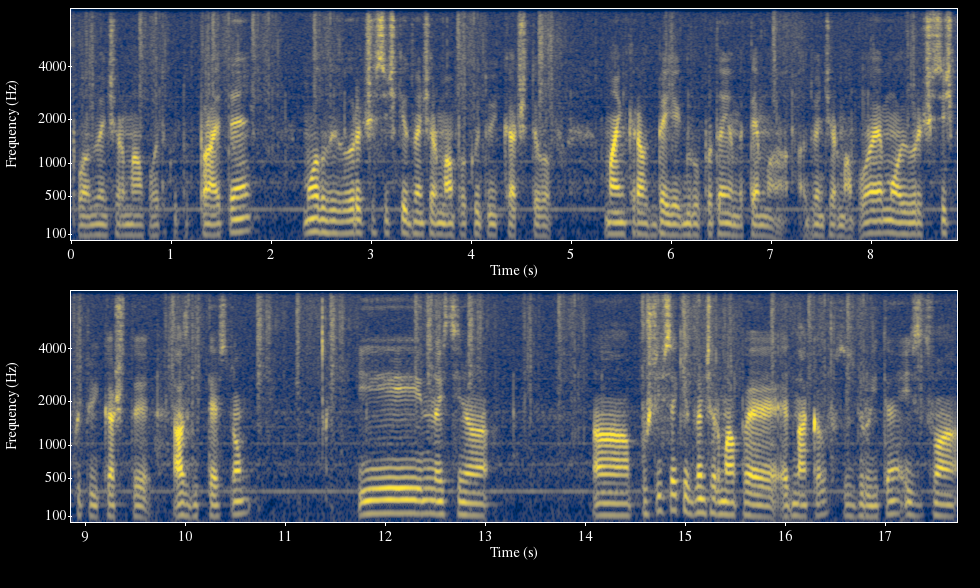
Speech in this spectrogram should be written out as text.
по Adventure маповете, които правите. Мога да ви че всички Adventure мапа, които ви качате в Minecraft BG групата, имаме тема Adventure мапове. Мога да ви че всички, които ви качате, аз ги тествам и наистина а, почти всеки Adventure Map е еднакъв с другите и затова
